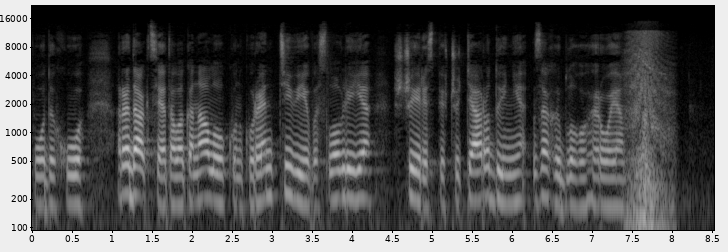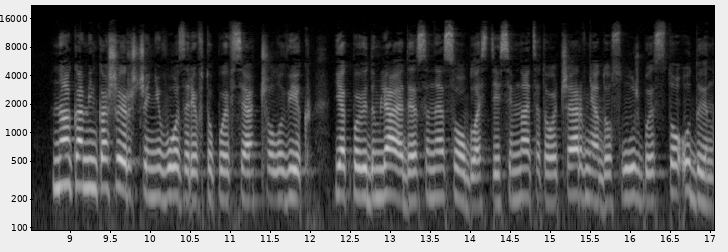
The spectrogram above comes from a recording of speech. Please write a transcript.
подиху. Редакція телеканалу Конкурент ТІВІ висловлює щирі співчуття родині загиблого героя. На Камінь-Каширщині в озері втопився чоловік. Як повідомляє ДСНС області, 17 червня до служби 101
